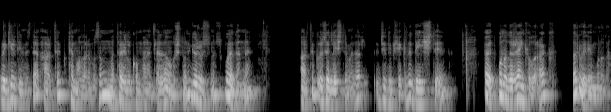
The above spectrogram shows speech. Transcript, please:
Buraya girdiğimizde artık temalarımızın materyal komponentlerden oluştuğunu görürsünüz. Bu nedenle artık özelleştirmeler ciddi bir şekilde değişti. Evet, buna da renk olarak sarı vereyim bunu da.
